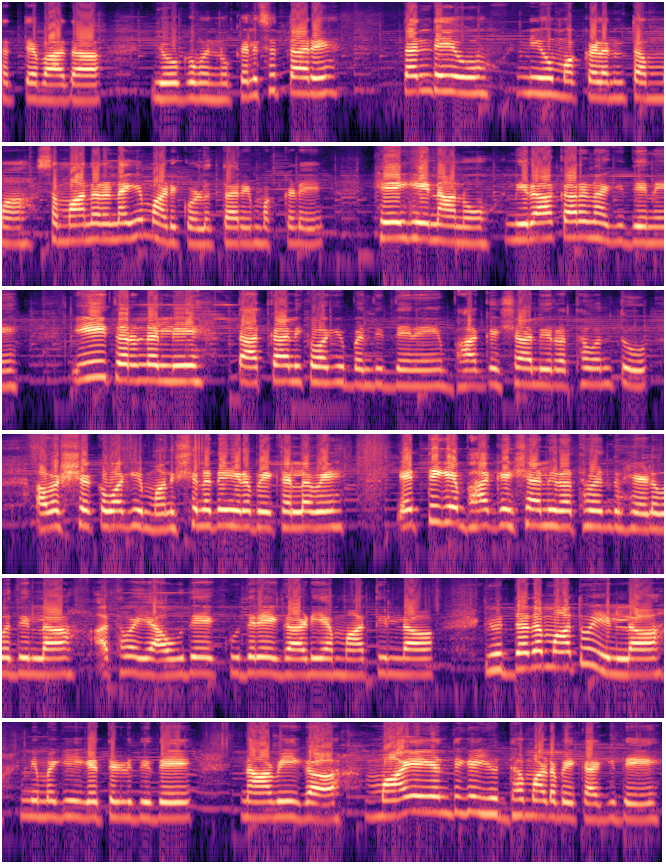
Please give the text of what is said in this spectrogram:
ಸತ್ಯವಾದ ಯೋಗವನ್ನು ಕಲಿಸುತ್ತಾರೆ. ತಂದೆಯು ನೀವು ಮಕ್ಕಳನ್ನು ತಮ್ಮ ಸಮಾನರನ್ನಾಗಿ ಮಾಡಿಕೊಳ್ಳುತ್ತಾರೆ. ಮಕ್ಕಳೇ, ಹೇಗೆ ನಾನು ನಿರಾಕಾರನಾಗಿದ್ದೇನೆ? ಈ ತರುಣಲ್ಲಿ ತಾತ್ಕಾಲಿಕವಾಗಿ ಬಂದಿದ್ದೇನೆ. ಭಾಗ್ಯಶಾಲಿ ರಥವಂತೂ ಅವಶ್ಯಕವಾಗಿ ಮನುಷ್ಯನದೇ ಇರಬೇಕಲ್ಲವೇ? ಎತ್ತಿಗೆ ಭಾಗ್ಯಶಾಲಿ ರಥವೆಂದು ಹೇಳುವುದಿಲ್ಲ. ಅಥವಾ ಯಾವುದೇ ಕುದುರೆ ಗಾಡಿಯ ಮಾತಿಲ್ಲ. ಯುದ್ಧದ ಮಾತು ಇಲ್ಲ. ನಿಮಗೀಗ ತಿಳಿದಿದೆ. ನಾವೀಗ ಮಾಯೆಯೊಂದಿಗೆ ಯುದ್ಧ ಮಾಡಬೇಕಾಗಿದೆ.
